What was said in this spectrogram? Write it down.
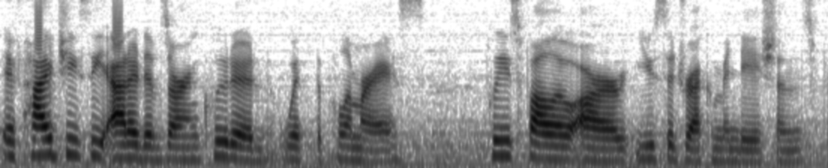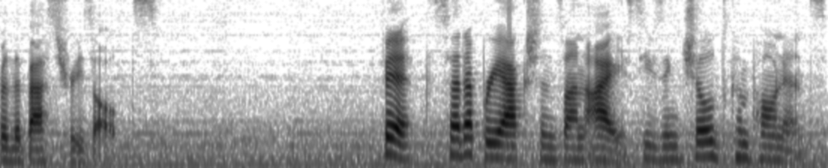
If high GC additives are included with the polymerase, please follow our usage recommendations for the best results. Fifth, set up reactions on ice using chilled components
